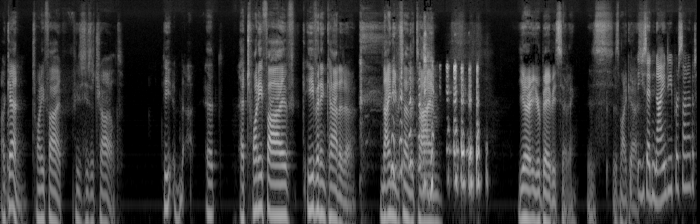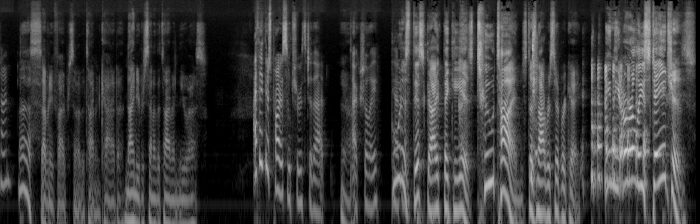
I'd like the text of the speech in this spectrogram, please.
Again, 25. He's he's a child. He at at 25, even in Canada, 90 percent of the time, you're you're babysitting. Is is my guess. You said 90% of the time? Uh, seventy-five percent of the time in Canada, ninety percent of the time in the U.S. I think there's probably some truth to that, Yeah. actually. Who does this guy think he is? Two times does not reciprocate in the early stages.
